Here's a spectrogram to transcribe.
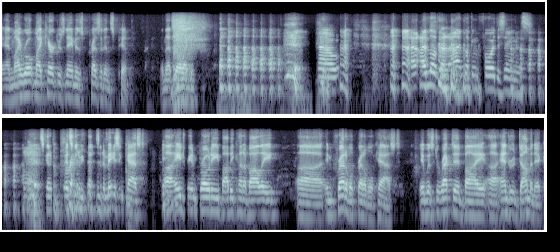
and my role, my character's name is President's Pimp, and that's all I can. Now, I, I love that. I'm looking forward to seeing this. Yeah, it's gonna it's gonna be it's an amazing cast. Uh, Adrien Brody, Bobby Cannavale, uh, incredible, credible cast. It was directed by uh, Andrew Dominik,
